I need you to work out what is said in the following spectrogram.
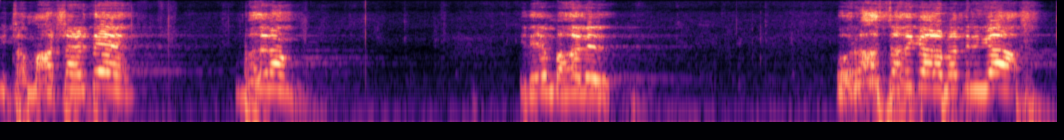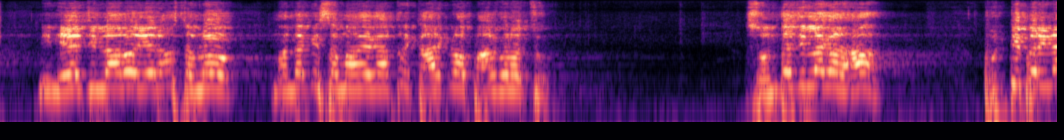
ఇట్లా మాట్లాడితే బదనాం. ఇదేం బాగలేదు. రాష్ట్ర అధికార ప్రతినిధిగా నేను ఏ జిల్లాలో ఏ రాష్ట్రంలో మందకి సమాజయాత్ర కార్యక్రమం పాల్గొనవచ్చు సొంత జిల్లా కదా? పుట్టి పెరిగిన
